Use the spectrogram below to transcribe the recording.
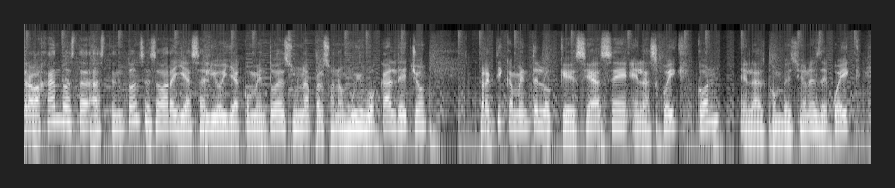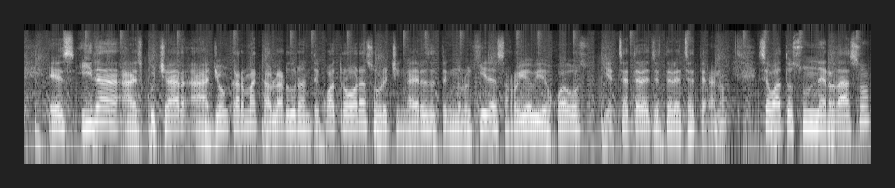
trabajando hasta, hasta entonces, ahora ya salió y ya comentó, es una persona muy vocal, de hecho prácticamente lo que se hace en las QuakeCon, en las convenciones de Quake, es ir a, escuchar a John Carmack hablar durante cuatro horas sobre chingaderas de tecnología, desarrollo de videojuegos y etcétera, etcétera, etcétera, ¿no? Ese vato es un nerdazo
